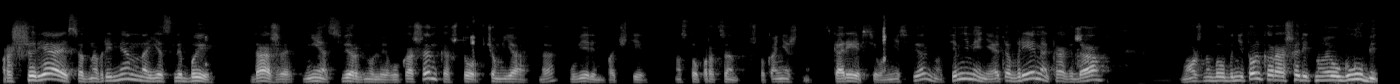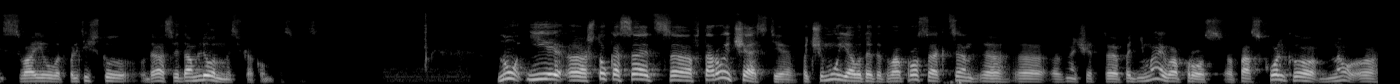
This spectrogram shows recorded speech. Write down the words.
расширяясь одновременно, если бы даже не свергнули Лукашенко, что, в чем я да, уверен почти на 100%, что, конечно, скорее всего, не свергнут, тем не менее, это время, когда можно было бы не только расширить, но и углубить свою вот политическую да, осведомленность в каком-то смысле. Ну и э, что касается второй части, почему я вот этот вопрос и акцент, э, э, значит, поднимаю вопрос, поскольку, ну,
